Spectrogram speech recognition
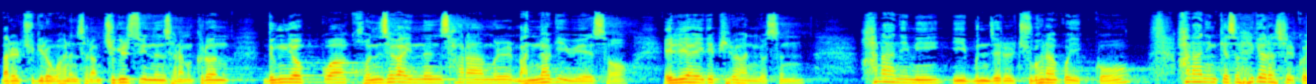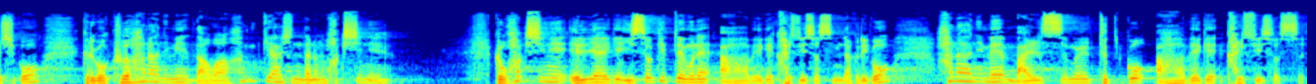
나를 죽이려고 하는 사람, 죽일 수 있는 사람, 그런 능력과 권세가 있는 사람을 만나기 위해서 엘리야에게 필요한 것은 하나님이 이 문제를 주관하고 있고 하나님께서 해결하실 것이고 그리고 그 하나님이 나와 함께 하신다는 확신이에요. 그 확신이 엘리야에게 있었기 때문에 아합에게 갈 수 있었습니다. 그리고 하나님의 말씀을 듣고 아합에게 갈 수 있었어요.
